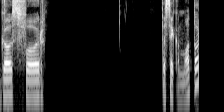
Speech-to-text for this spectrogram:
goes for the second motor.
